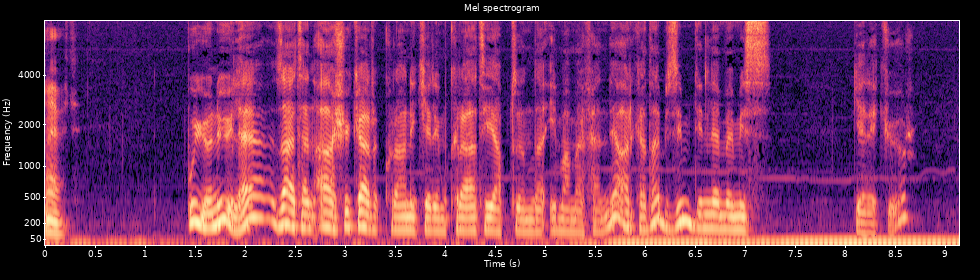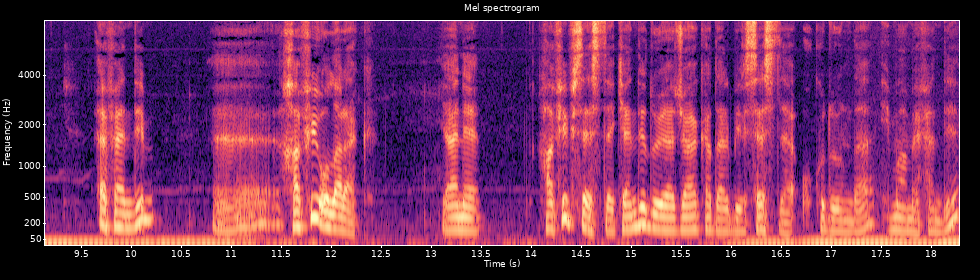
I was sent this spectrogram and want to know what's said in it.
Evet. Bu yönüyle zaten aşikar Kur'an-ı Kerim kıraati yaptığında İmam Efendi arkada bizim dinlememiz gerekiyor. Efendim e, hafi olarak yani hafif sesle kendi duyacağı kadar bir sesle okuduğunda İmam Efendi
